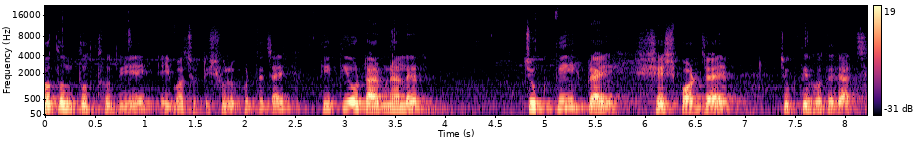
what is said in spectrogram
নতুন তথ্য দিয়ে এই বছরটি শুরু করতে চাই। তৃতীয় টার্মিনালের চুক্তি প্রায় শেষ পর্যায়ে চুক্তি হতে যাচ্ছে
